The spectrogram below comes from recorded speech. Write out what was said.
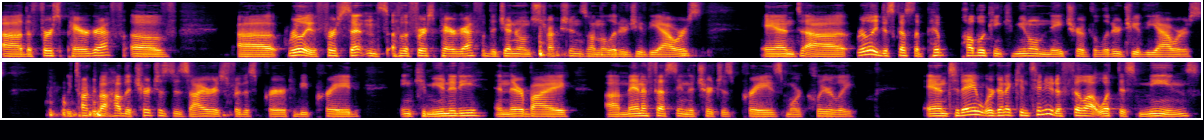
uh, the first paragraph of, uh, really the first sentence of the first paragraph of the general instructions on the liturgy of the hours, and uh, really discussed the public and communal nature of the liturgy of the hours. We talked about how the church's desire is for this prayer to be prayed in community and thereby uh, manifesting the church's praise more clearly. And today we're going to continue to fill out what this means,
